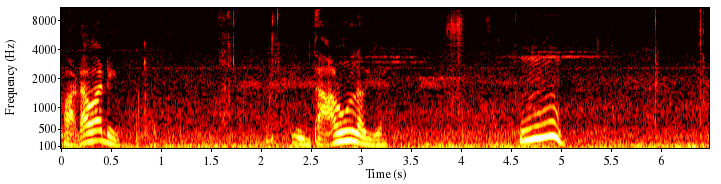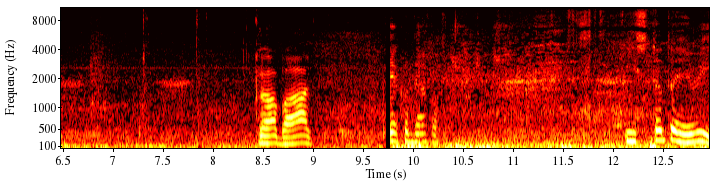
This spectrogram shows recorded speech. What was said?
ফাটাফাটি। দারুণ লাগছে। হুম। বাত দেখো দেখো। পিসটা তো হেভি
